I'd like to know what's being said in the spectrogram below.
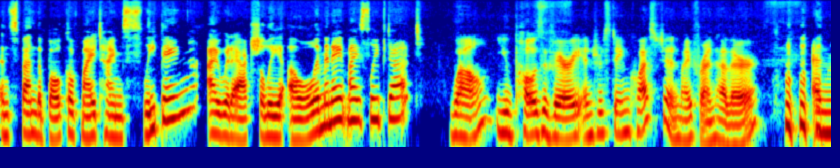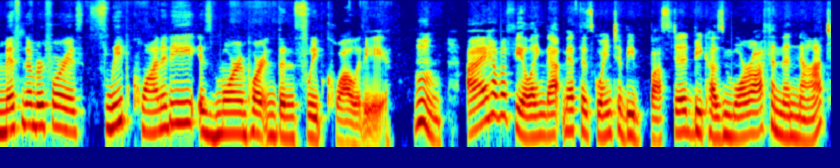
and spend the bulk of my time sleeping, I would actually eliminate my sleep debt? Well, you pose a very interesting question, my friend Heather. and myth number four is sleep quantity is more important than sleep quality. Mm, I have a feeling that myth is going to be busted because more often than not,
